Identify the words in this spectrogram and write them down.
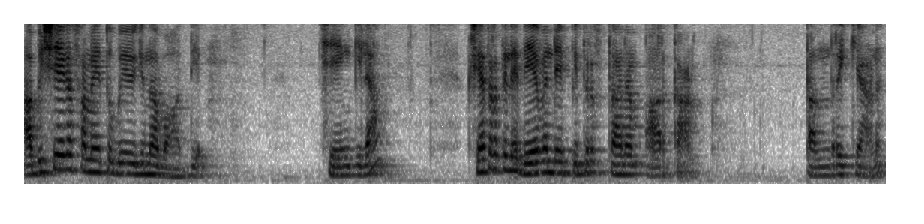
അഭിഷേക സമയത്ത് ഉപയോഗിക്കുന്ന വാദ്യം. ചേങ്കില. ക്ഷേത്രത്തിലെ ദേവന്റെ പിതൃസ്ഥാനം ആർക്കാണ്? തന്ത്രിക്കാണ്.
